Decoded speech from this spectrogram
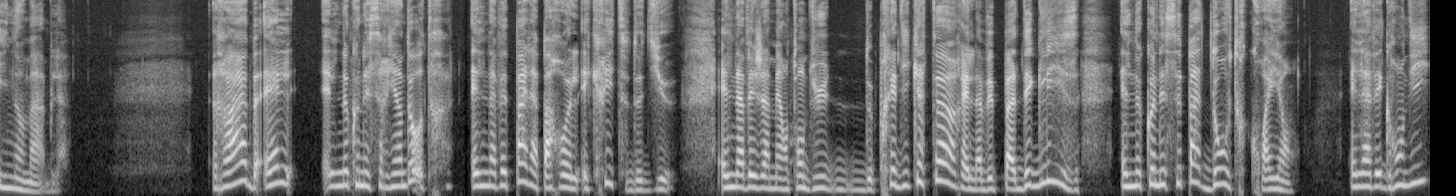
innommables. Rahab, elle, elle ne connaissait rien d'autre. Elle n'avait pas la parole écrite de Dieu. Elle n'avait jamais entendu de prédicateur, elle n'avait pas d'église, elle ne connaissait pas d'autres croyants. Elle avait grandi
